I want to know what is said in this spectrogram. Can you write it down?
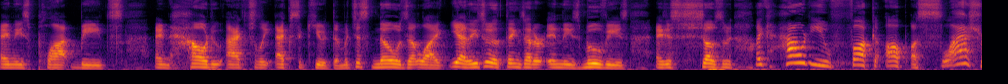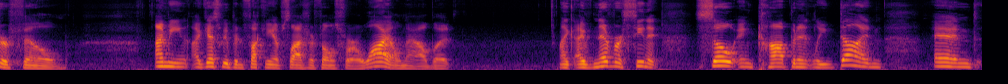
and these plot beats and how to actually execute them. It just knows that like, yeah, these are the things that are in these movies and just shoves them. Like, how do you fuck up a slasher film? I mean, I guess we've been fucking up slasher films for a while now, but like I've never seen it so incompetently done and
